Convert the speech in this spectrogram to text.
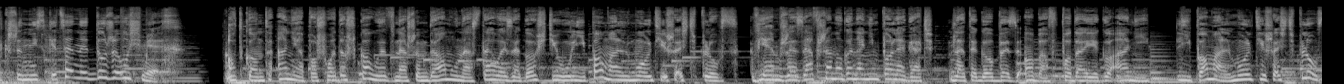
Action niskie ceny, duży uśmiech. Odkąd Ania poszła do szkoły, w naszym domu na stałe zagościł Lipomal Multi 6 Plus. Wiem, że zawsze mogę na nim polegać, dlatego bez obaw podaję go Ani. Lipomal Multi 6 Plus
